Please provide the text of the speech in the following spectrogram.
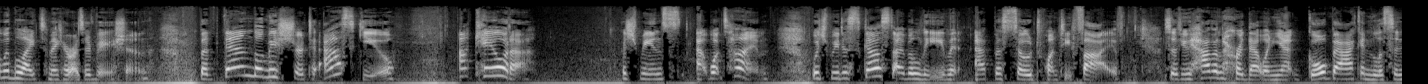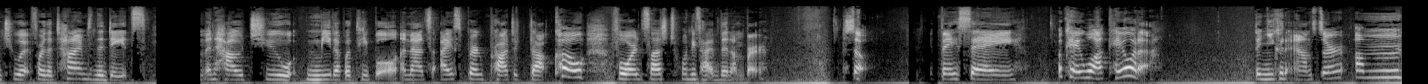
would like to make a reservation. But then they'll be sure to ask you a che ora? Which means at what time? Which we discussed, I believe, in episode 25. So if you haven't heard that one yet, go back and listen to it for the times and the dates and how to meet up with people. And that's icebergproject.co forward slash 25 the number. So, if they say, okay, well, a che ora? Then you can answer, um,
